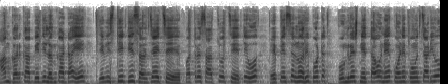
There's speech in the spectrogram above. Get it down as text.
આમ ઘરકા પેદી લંકાટાએ જેવી સ્થિતિ સર્જાય છે. પત્ર સાચો છે, તેઓ એફએસએલનો રિપોર્ટ કોંગ્રેસ નેતાઓને કોણે પહોંચાડ્યો?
